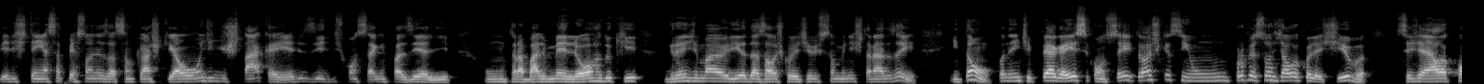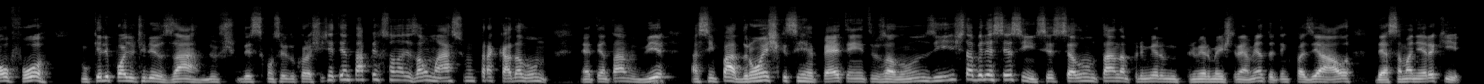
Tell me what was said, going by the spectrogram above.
eles têm essa personalização que eu acho que é onde destaca eles e eles conseguem fazer ali um trabalho melhor do que grande maioria das aulas coletivas que são ministradas aí. Então, quando a gente pega esse conceito, eu acho que assim, um professor de aula coletiva, seja ela qual for, o que ele pode utilizar dos, desse conceito do CrossFit é tentar personalizar o máximo para cada aluno, né? tentar ver assim padrões que se repetem entre os alunos e estabelecer assim, se esse aluno está no primeiro, primeiro mês de treinamento, ele tem que fazer a aula dessa maneira aqui.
